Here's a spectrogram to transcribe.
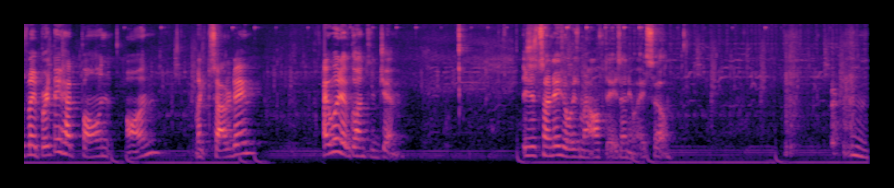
If my birthday had fallen on, like Saturday, I would have gone to the gym. It's just Sunday's always my off days anyway, so. Mm.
